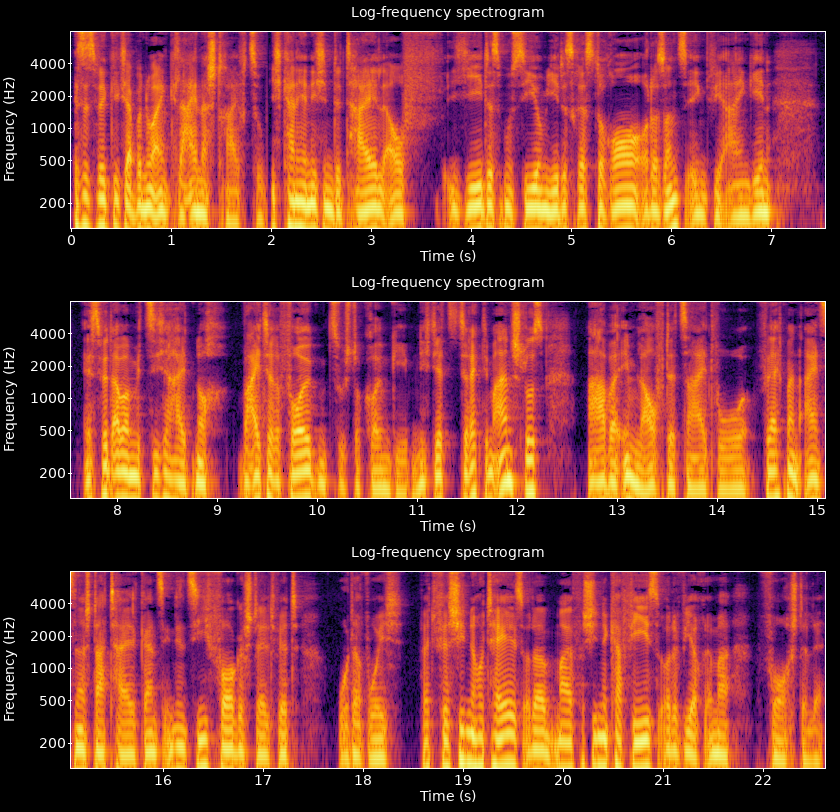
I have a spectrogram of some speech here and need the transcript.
Es ist wirklich aber nur ein kleiner Streifzug. Ich kann hier nicht im Detail auf jedes Museum, jedes Restaurant oder sonst irgendwie eingehen. Es wird aber mit Sicherheit noch weitere Folgen zu Stockholm geben. Nicht jetzt direkt im Anschluss, aber im Lauf der Zeit, wo vielleicht mal ein einzelner Stadtteil ganz intensiv vorgestellt wird oder wo ich vielleicht verschiedene Hotels oder mal verschiedene Cafés oder wie auch immer vorstelle.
